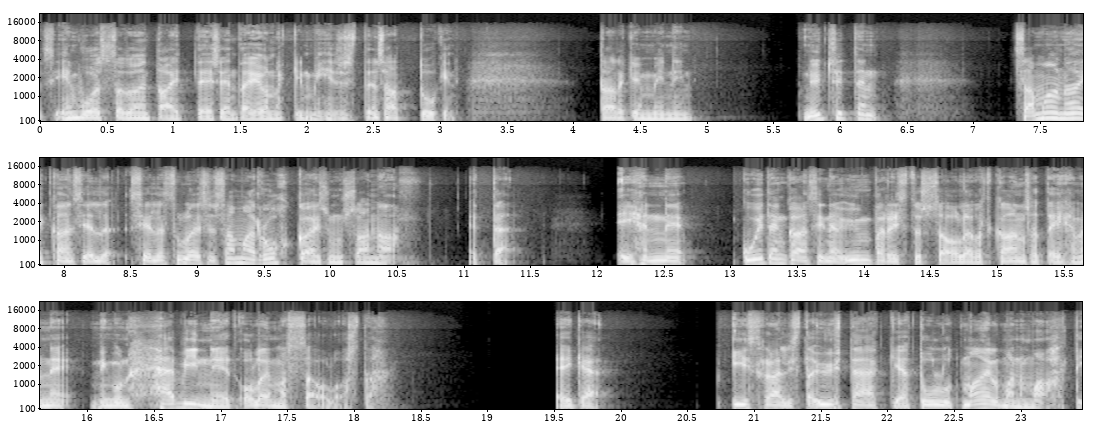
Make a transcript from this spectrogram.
siihen vuosisatojen taitteeseen tai jonnekin, mihin se sitten sattuukin tarkemmin, niin nyt sitten samaan aikaan siellä, siellä tulee se sama rohkaisun sana, että eihän ne kuitenkaan siinä ympäristössä olevat kansat, eihän ne niin kuin hävinneet olemassaolosta. Eikä Israelista yhtäkkiä tullut maailmanmahti.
